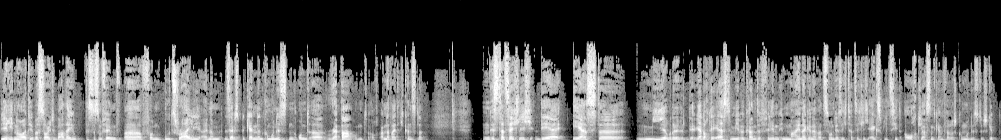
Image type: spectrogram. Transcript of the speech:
Wir reden heute über Sorry to Bother You. Das ist ein Film äh, von Boots Riley, einem selbstbekennenden Kommunisten und äh, Rapper und auch anderweitig Künstler. Und ist tatsächlich der erste mir oder der, ja doch der erste mir bekannte Film in meiner Generation, der sich tatsächlich explizit auch klassenkämpferisch kommunistisch gibt.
